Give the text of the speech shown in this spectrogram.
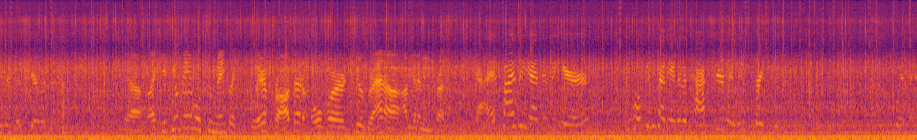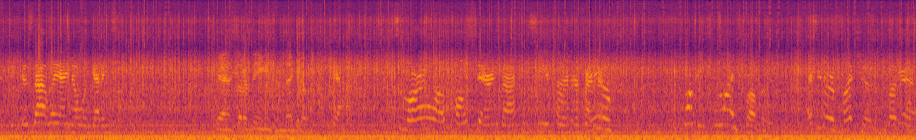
even this year with it. Yeah. Like if you'll be able to make like clear profit over two grand, uh, I'm gonna be impressed. Yeah, if by the end of the year, I'm hoping by the end of the tax year we at least break even with it because that way I know I'm getting something. Yeah. Instead of being into negative. Yeah. Tomorrow I'll call Sharon back and see if her and her friend. You fucking lines properly. I see the reflection, but Yeah.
